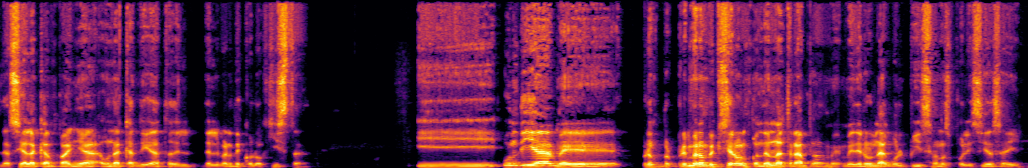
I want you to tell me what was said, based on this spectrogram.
Le hacía la campaña a una candidata del, del Verde Ecologista. Y un día me, pr- pr- primero me quisieron poner una trampa, me, me dieron una golpiza a unos policías ahí.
